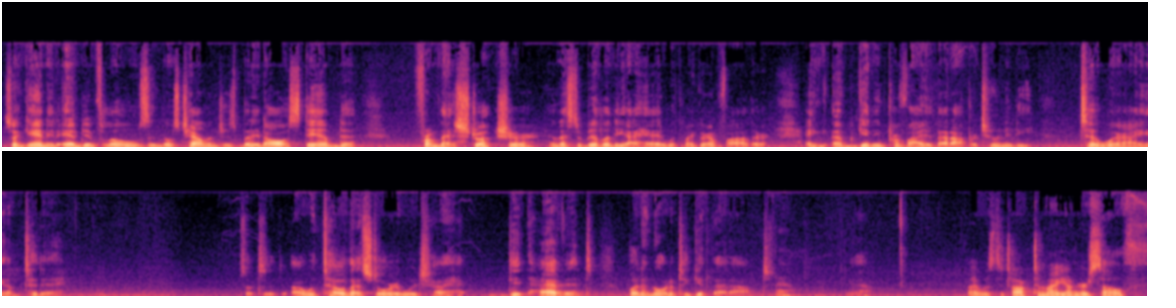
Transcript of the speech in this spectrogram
So again, it ebbed and flows in those challenges, but it all stemmed from that structure and that stability I had with my grandfather, and I'm getting provided that opportunity to where I am today. So to, I would tell that story, which I did haven't, but in order to get that out. Yeah. Yeah. If I was to talk to my younger self,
